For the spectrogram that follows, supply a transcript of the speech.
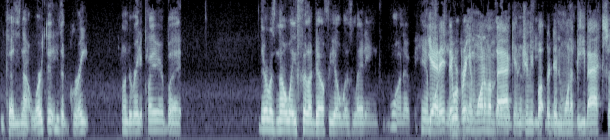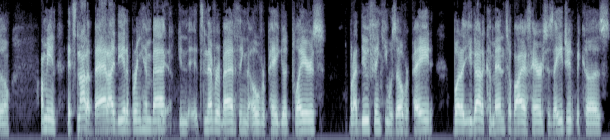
because he's not worth it. He's a great underrated player, but there was no way Philadelphia was letting one of him. Yeah, they, they were bringing one of them back, and Jimmy Butler didn't want to be back. So, I mean, it's not a bad idea to bring him back. N- It's never a bad thing to overpay good players, but I do think he was overpaid. But you got to commend Tobias Harris's agent because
